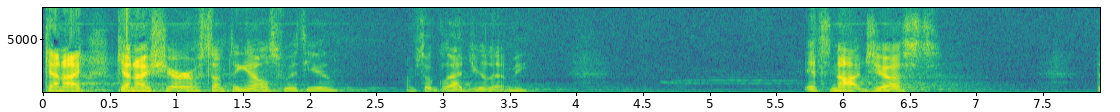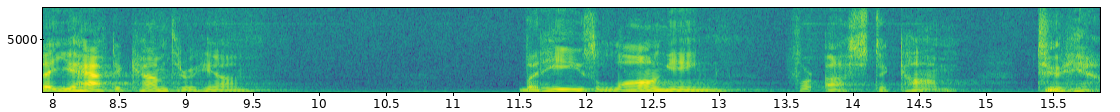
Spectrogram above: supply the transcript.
Can I, can I share something else with you? I'm so glad you let me. It's not just that you have to come through Him, but He's longing for us to come to Him.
